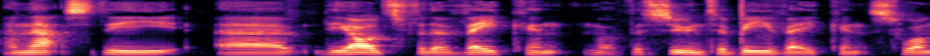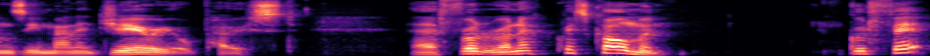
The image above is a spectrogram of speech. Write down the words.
and that's the uh, the odds for the vacant, well, the soon to be vacant Swansea managerial post. Uh, front runner Chris Coleman, good fit.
